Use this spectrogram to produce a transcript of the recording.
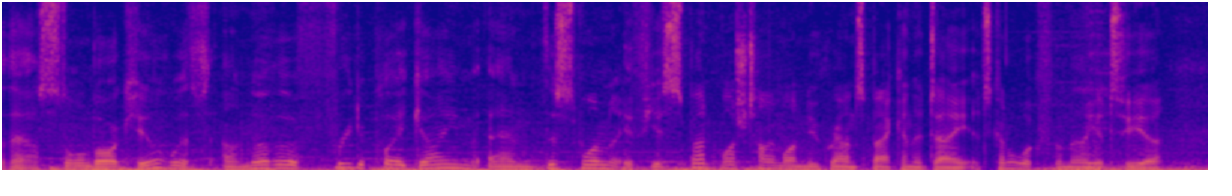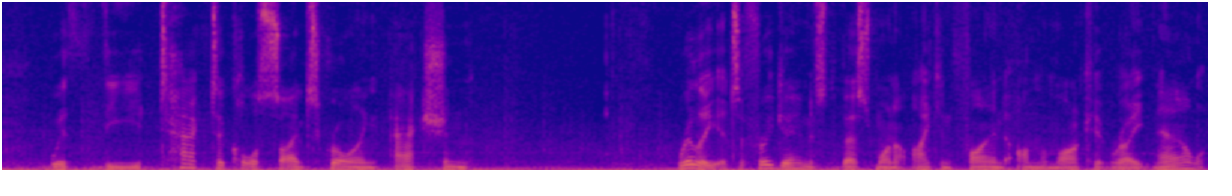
there, Stormdog here with another free-to-play game, and this one, if you spent much time on Newgrounds back in the day, it's going to look familiar to you with the tactical side-scrolling action. Really, it's a free game, it's the best one I can find on the market right now.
